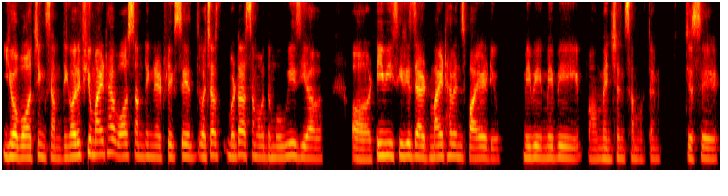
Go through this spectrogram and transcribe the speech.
you're watching something or if you might have watched something Netflix say what are what are some of the movies या uh, TV series that might have inspired you maybe maybe uh, mention some of them just say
